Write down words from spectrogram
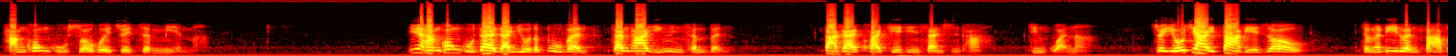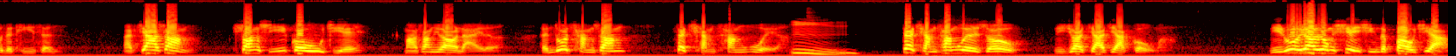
航空股受惠最正面嘛，因为航空股在燃油的部分占它营运成本大概快接近三十趴，已经关了，所以油价一大跌之后，整个利润大幅的提升，啊，加上双十一购物节马上又要来了，很多厂商。在抢仓位啊！嗯，在抢仓位的时候，你就要加价购嘛。你如果要用现行的报价，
